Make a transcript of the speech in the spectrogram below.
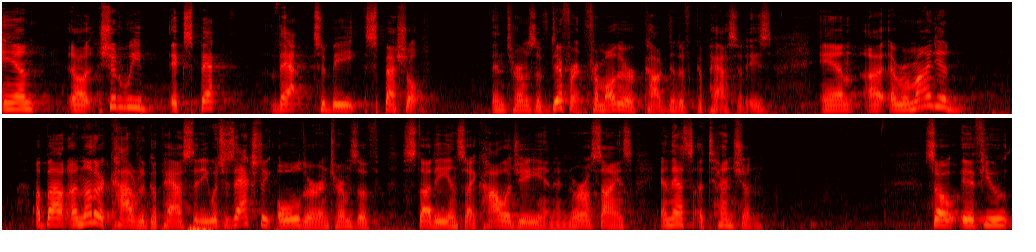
And uh, should we expect that to be special in terms of different from other cognitive capacities? And uh, I reminded about another cognitive capacity, which is actually older in terms of study in psychology and in neuroscience, and that's attention. So if you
